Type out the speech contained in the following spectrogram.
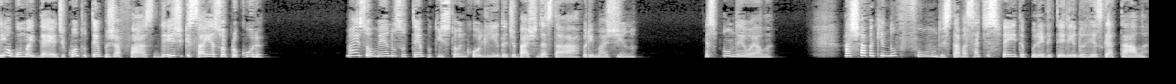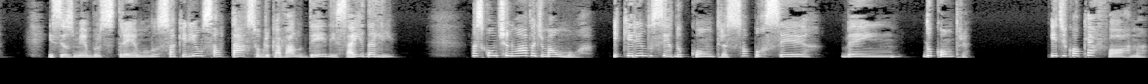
Tem alguma ideia de quanto tempo já faz desde que saí à sua procura? Mais ou menos o tempo que estou encolhida debaixo desta árvore, imagino. Respondeu ela. Achava que, no fundo, estava satisfeita por ele ter ido resgatá-la. E seus membros trêmulos só queriam saltar sobre o cavalo dele e sair dali. Mas continuava de mau humor e querendo ser do contra só por ser, bem, do contra. E de qualquer forma,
